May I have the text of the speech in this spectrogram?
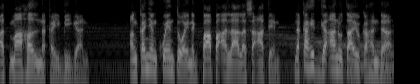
at mahal na kaibigan. Ang kanyang kwento ay nagpapaalala sa atin na kahit gaano tayo kahanda,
